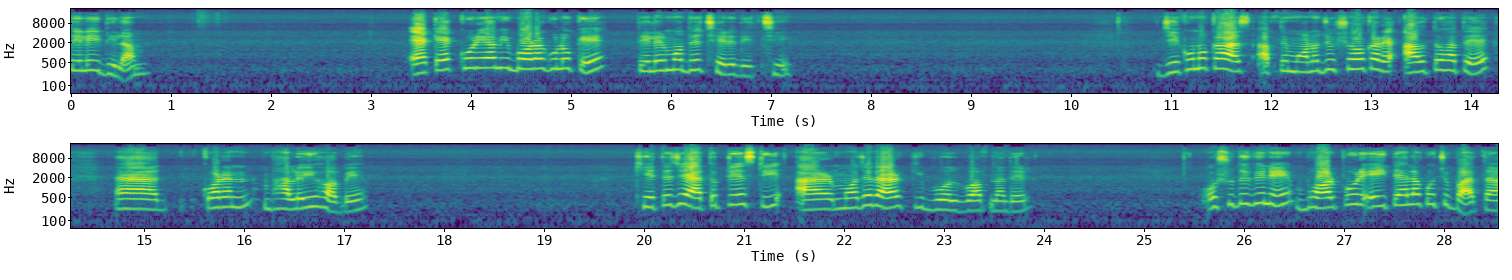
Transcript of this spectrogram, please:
তেলেই দিলাম। এক এক করে আমি বড়াগুলোকে তেলের মধ্যে ছেড়ে দিচ্ছি। যে কোনো কাজ আপনি মনোযোগ সহকারে আলতো হাতে করেন ভালোই হবে। খেতে যে এত টেস্টি আর মজাদার কি বলব আপনাদের? ওষুধে গুণে ভরপুর এই তেলা কচু পাতা।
